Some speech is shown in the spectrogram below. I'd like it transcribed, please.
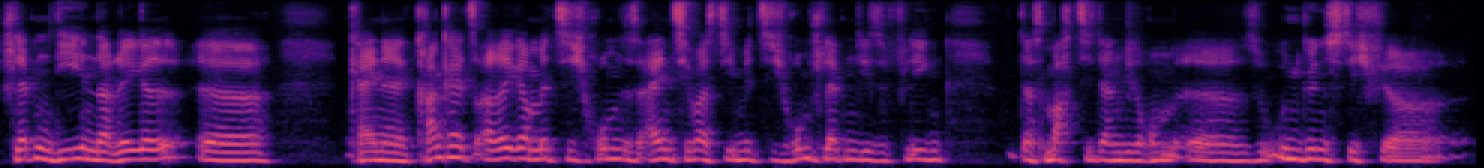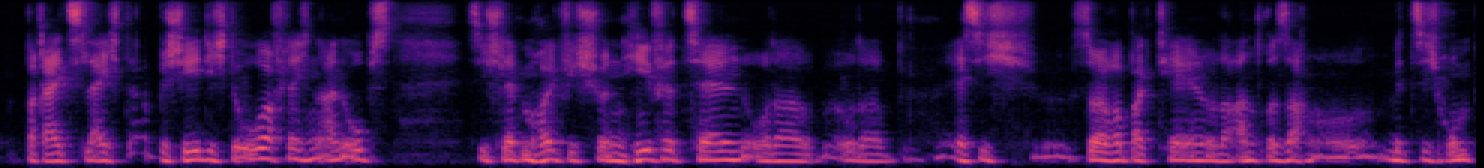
schleppen die in der Regel äh, keine Krankheitserreger mit sich rum. Das Einzige, was die mit sich rumschleppen, diese Fliegen, das macht sie dann wiederum äh, so ungünstig für bereits leicht beschädigte Oberflächen an Obst. Sie schleppen häufig schon Hefezellen oder, oder Essigsäurebakterien oder andere Sachen mit sich rum,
